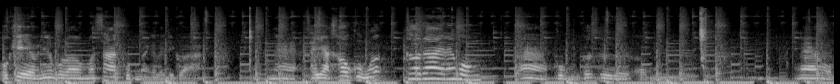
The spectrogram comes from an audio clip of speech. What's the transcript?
โอเควันนี้เรามาสร้างกลุ่มใหม่กันเลยดีกว่านะฮะใครอยากเข้ากลุ่มก็เข้าได้นะครับผมอ่ากลุ่มก็คือเอิ่มนะครับผม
